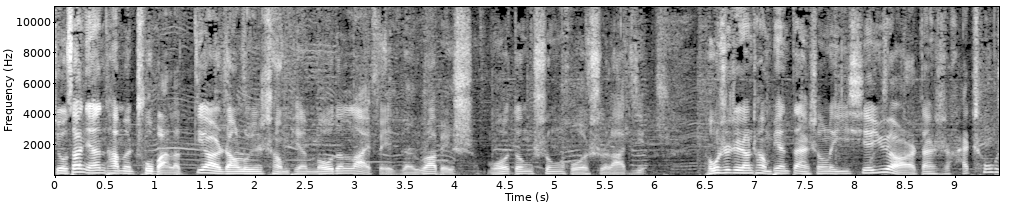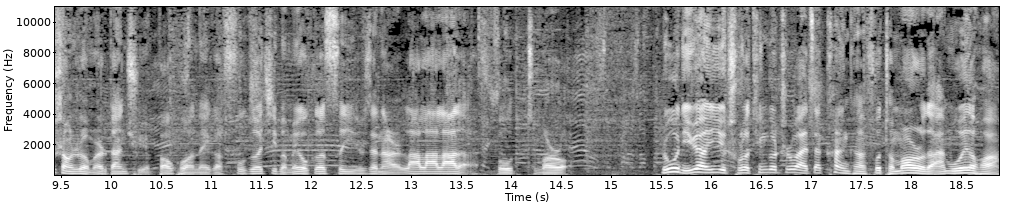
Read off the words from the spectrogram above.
九三年，他们出版了第二张录音唱片《Modern Life Is the Rubbish》，摩登生活是垃圾。同时，这张唱片诞生了一些悦耳但是还称不上热门的单曲，包括那个副歌基本没有歌词，一直在那儿啦啦啦的《For Tomorrow》。如果你愿意，除了听歌之外，再看一看《For Tomorrow》的 MV 的话，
